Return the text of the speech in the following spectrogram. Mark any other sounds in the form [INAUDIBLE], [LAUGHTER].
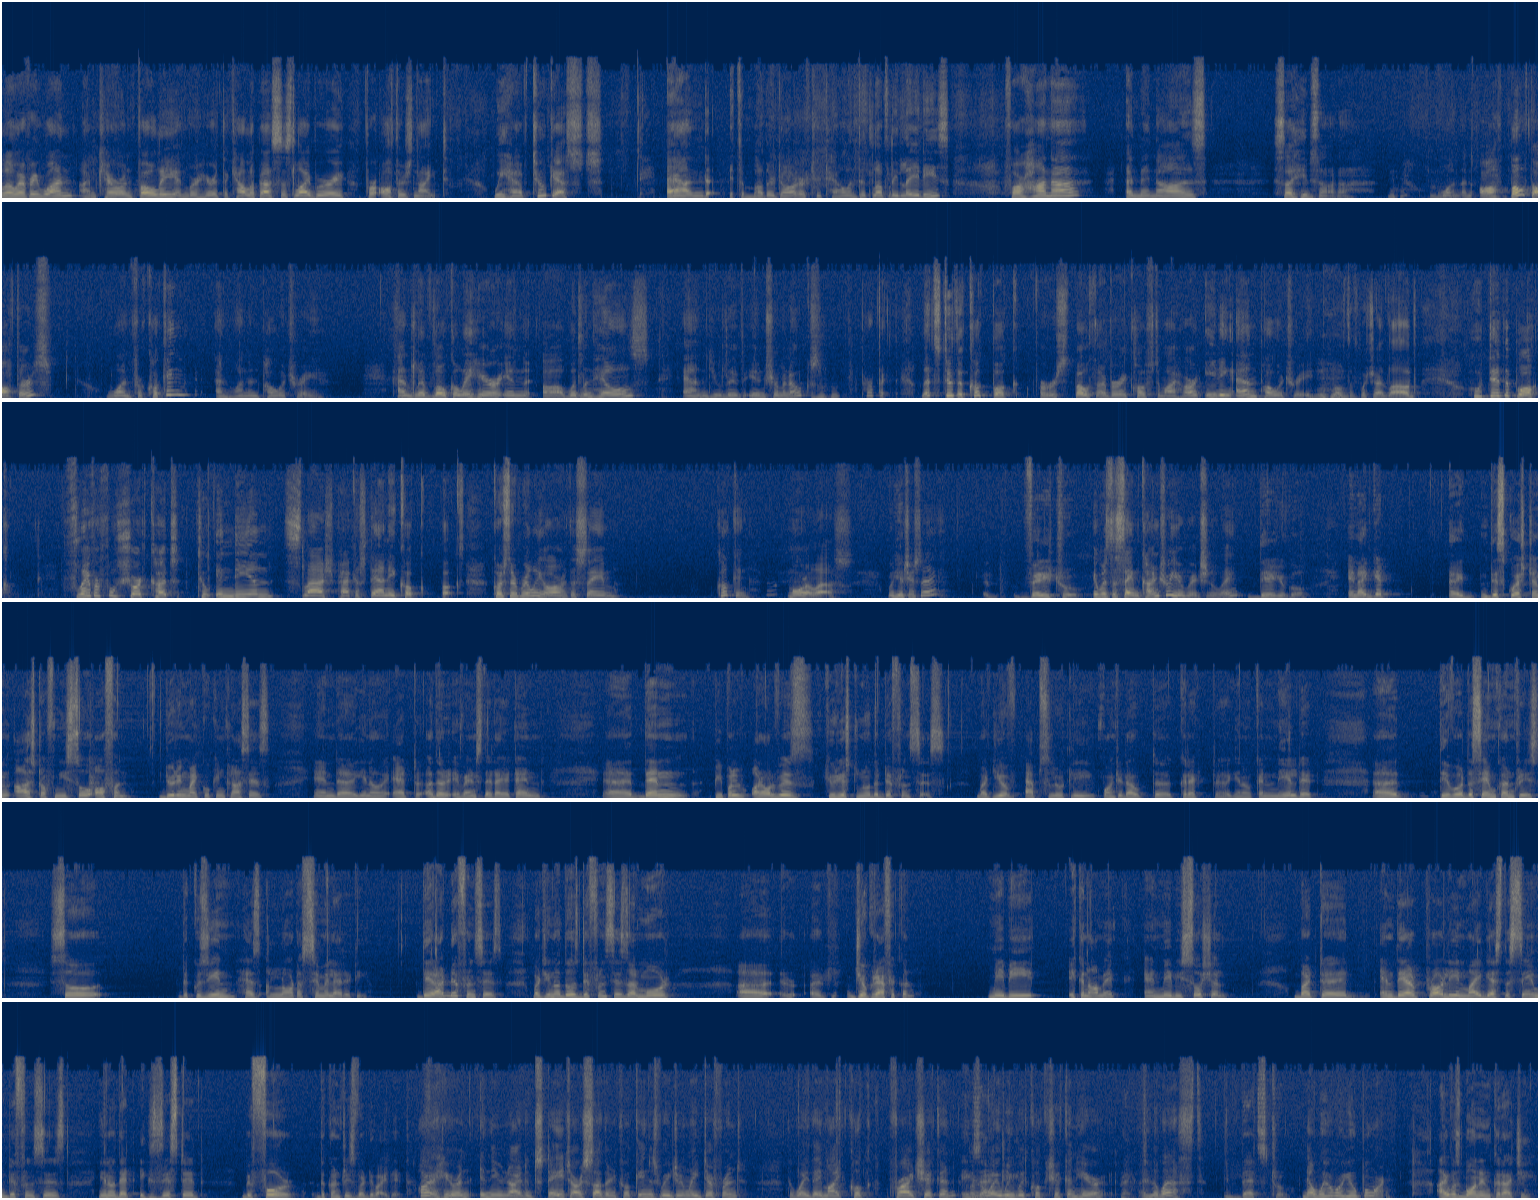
Hello, everyone. I'm Karyn Foley, and we're here at the Calabasas Library for Authors Night. We have two guests, and it's a mother daughter, two talented, lovely ladies, Farhana and Mehnaz Sahibzada. Mm -hmm. One, an, both authors, one for cooking and one in poetry and live locally here in uh, Woodland Hills, and you live in Sherman Oaks? Mm -hmm. Perfect. Let's do the cookbook first. Both are very close to my heart, eating and poetry, mm -hmm. both of which I love. Who did the book Flavorful Shortcuts to Indian slash Pakistani Cookbooks? Of course, there really are the same cooking, more or less. Wouldn't you say? Very true. It was the same country originally. There you go. And I get uh, this question asked of me so often during my cooking classes and uh, you know at other events that I attend. Uh, then people are always curious to know the differences. But you have absolutely pointed out the correct, uh, you know, kind of nailed it. Uh, they were the same countries. So the cuisine has a lot of similarity. There are differences, but you know those differences are more uh, uh, geographical, maybe economic, and maybe social. But uh, and they are probably, in my guess, the same differences, you know, that existed before the countries were divided. All right, here in, in the United States, our southern cooking is regionally different. The way they might cook fried chicken, exactly. the way we would cook chicken here right. in the West. That's true. Now, where were you born? I was born in Karachi.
